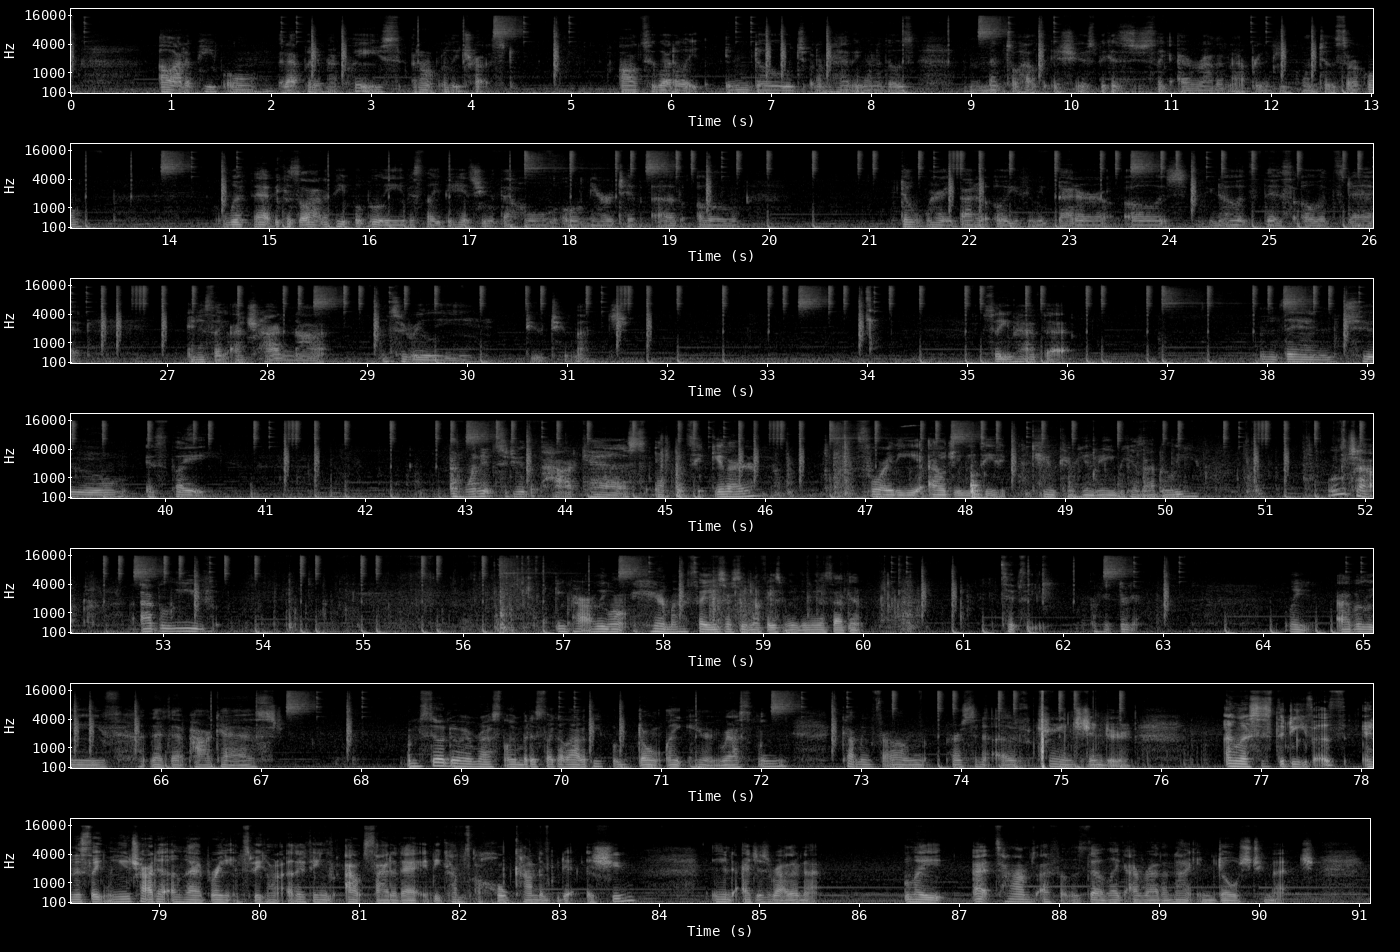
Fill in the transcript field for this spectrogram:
a lot of people that I put in my place, I don't really trust. All too like indulge when I'm having one of those mental health issues because it's just like I'd rather not bring people into the circle with that because a lot of people believe it's like they hit you with that whole old narrative of oh don't worry about it. Oh, you can be better. Oh, it's, you know, it's this. Oh, it's that. And it's like, I try not to really do too much. So you have that. And then, two, it's like, I wanted to do the podcast in particular for the LGBTQ community because I believe Ooh, child. I believe you probably won't hear my face or see my face move. Give me a second. Tipsy. Okay, there we go. Like, I believe that that podcast. I'm still doing wrestling, but it's like a lot of people don't like hearing wrestling coming from a person of transgender unless it's the divas. And it's like when you try to elaborate and speak on other things outside of that, it becomes a whole convoluted issue. And I just rather not, like, at times I feel as though, like, I'd rather not indulge too much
